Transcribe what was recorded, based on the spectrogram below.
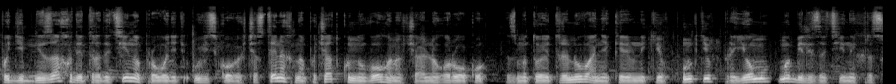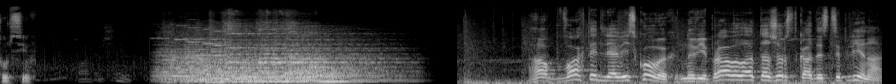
Подібні заходи традиційно проводять у військових частинах на початку нового навчального року з метою тренування керівників пунктів прийому мобілізаційних ресурсів. Габвахти для військових, нові правила та жорстка дисципліна.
